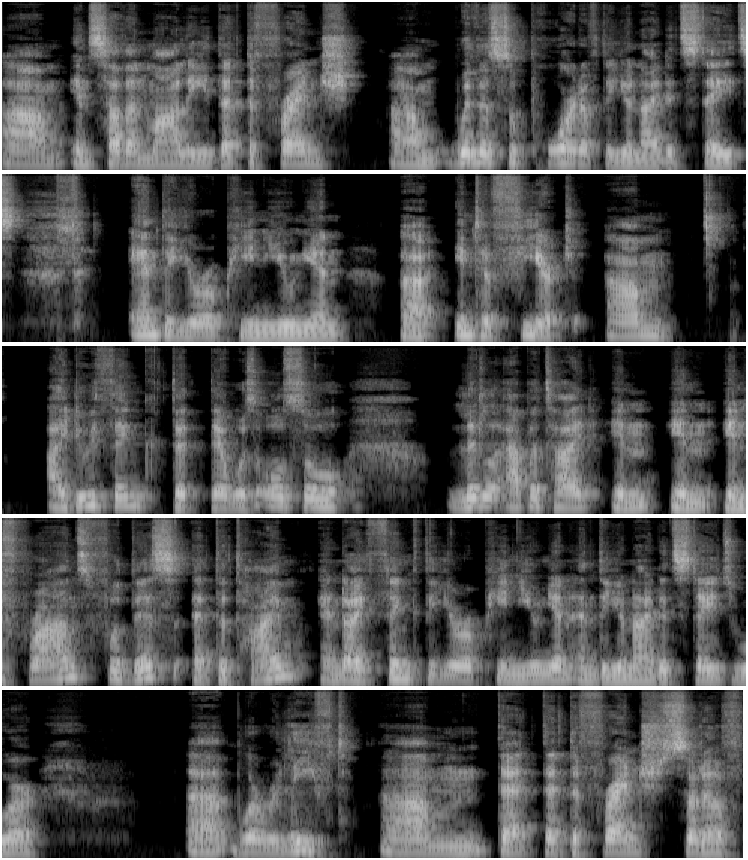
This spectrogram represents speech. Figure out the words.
um, in southern Mali that the French, um, with the support of the United States and the European Union, uh, interfered. Um, I do think that there was also little appetite in, in, in France for this at the time, and I think the European Union and the United States were uh, were relieved um, that that the French sort of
